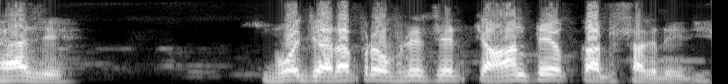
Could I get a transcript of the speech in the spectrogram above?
ਹੈ ਜੀ। ਬਹੁਤ ਜ਼ਿਆਦਾ ਪ੍ਰੋਫਿਟ ਸੇ ਚਾਹਣ ਤੇ ਕੱਟ ਸਕਦੇ ਜੀ।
